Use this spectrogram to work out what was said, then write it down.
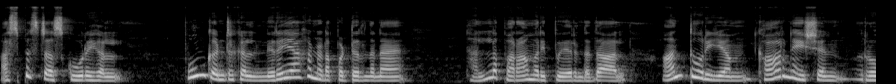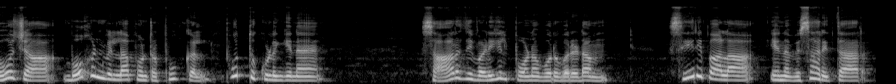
அஸ்பெஸ்டாஸ் கூரைகள் பூங்கன்றுகள் நிறையாக நடப்பட்டிருந்தன. நல்ல பராமரிப்பு இருந்ததால் அந்தூரியம் கார்னேஷன் ரோஜா போகன்வில்லா போன்ற பூக்கள் பூத்து குலுங்கின. சாரதி வழியில் போன ஒருவரிடம் சீரிபாலா என விசாரித்தார்.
